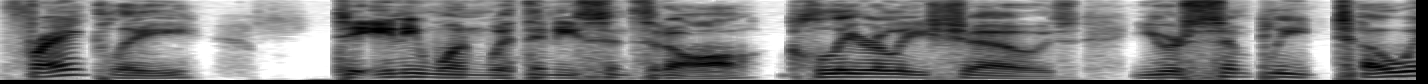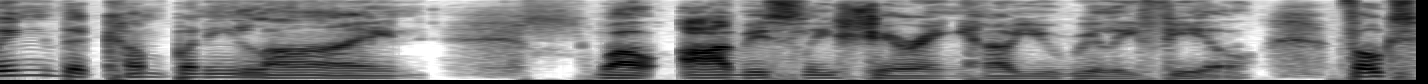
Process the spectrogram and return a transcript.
frankly, to anyone with any sense at all, clearly shows you're simply toeing the company line while obviously sharing how you really feel. Folks,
